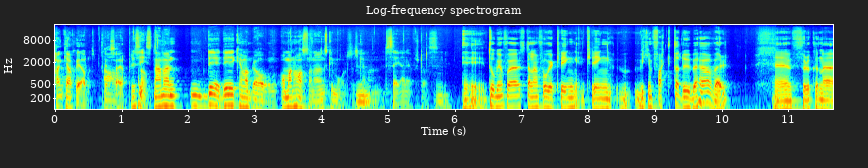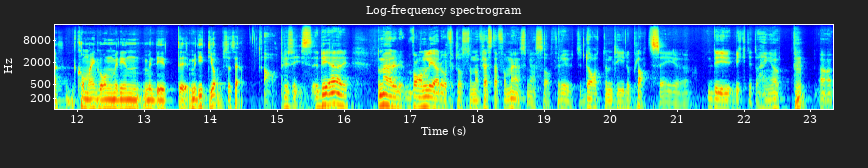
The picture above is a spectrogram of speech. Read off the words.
han kanske gör det. Ska ja, säga. precis. Nej, men det, det kan vara bra om- man har sådana önskemål så ska man säga det förstås. Eh, Torbjörn, får jag ställa en fråga kring, kring vilken fakta du behöver eh, för att kunna komma igång med, din, med, ditt, eh, med ditt jobb så att säga? Ja, precis. Det är de här vanliga då förstås som de flesta får med som jag sa förut. Datum, tid och plats är ju, det är viktigt att hänga upp ja,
